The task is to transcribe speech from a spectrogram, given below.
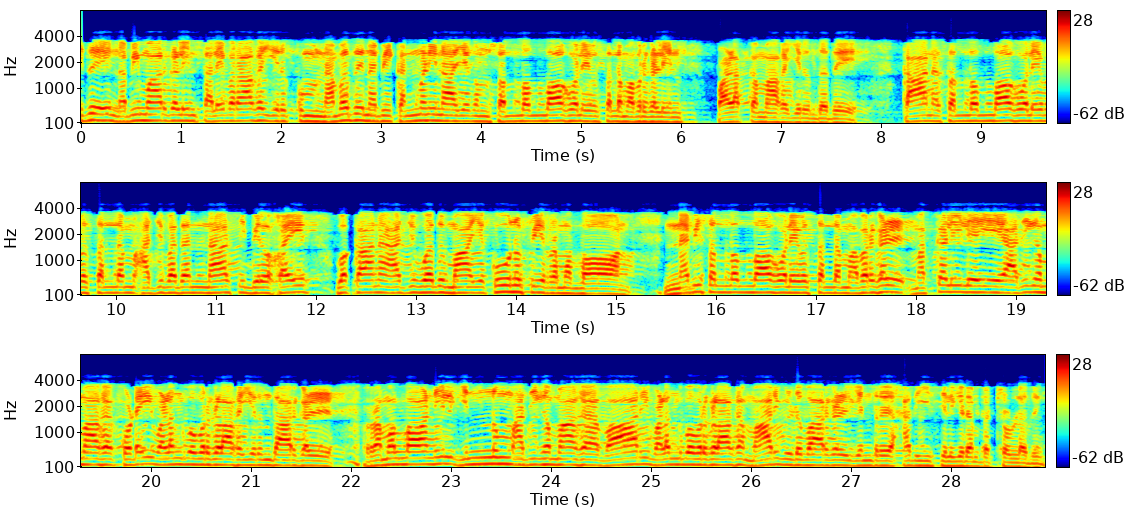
இது நபிமார்களின் தலைவராக இருக்கும் நமது நபி கண்மணி நாயகம் சல்லல்லாஹு அலைவசல்லம் அவர்களின் பழக்கமாக இருந்தது. கான சல்லல்லாஹு அலைஹி வஸல்லம் அஜ்வதன் நாசி பில் கைர் வ கான அஜ்வது மா யகூனு ஃபீ ரமலான் நபி சல்லல்லாஹு அலைஹி வஸல்லம் அவர்கள் மக்களிலேயே அதிகமாக கொடை வழங்குபவர்களாக இருந்தார்கள். ரமலானில் இன்னும் அதிகமாக வாரி வழங்குபவர்களாக மாறிவிடுவார்கள் என்று ஹதீஸில் இடம்பெற்றுள்ளது.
